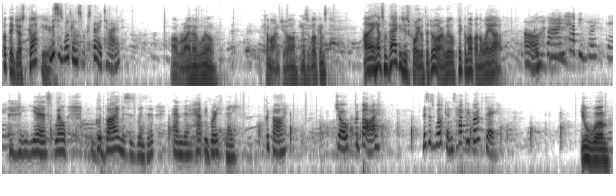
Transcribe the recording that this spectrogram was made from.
But they just got here. Mrs. Wilkins looks very tired. All right, I will. Come on, Joe. Mrs. Wilkins. I have some packages for you at the door. We'll pick them up on the way out. Oh. Fine. Happy birthday. yes, well, goodbye, Mrs. Winter, and uh, happy birthday. Goodbye. Joe, goodbye. Mrs. Wilkins, happy birthday. You, um,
